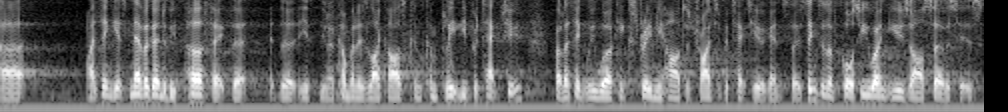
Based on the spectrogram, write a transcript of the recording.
uh, I think it's never going to be perfect that, that you know, companies like ours can completely protect you, but I think we work extremely hard to try to protect you against those things. And of course, you won't use our services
